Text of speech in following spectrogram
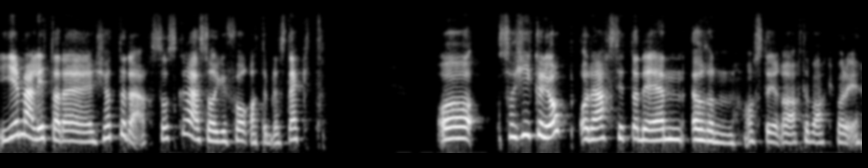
Gi meg litt av det kjøttet der, så skal jeg sørge for at det blir stekt. Og så kikker de opp, og der sitter det en ørn og stirrer tilbake på dem.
